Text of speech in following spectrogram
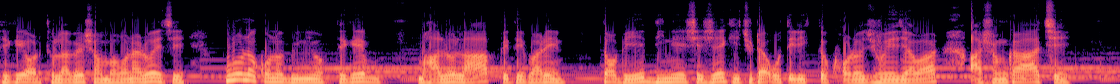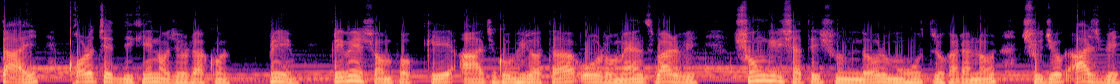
থেকে অর্থ লাভের সম্ভাবনা রয়েছে। পুরনো কোনো বিনিয়োগ থেকে ভালো লাভ পেতে পারেন। তবে দিনের শেষে কিছুটা অতিরিক্ত খরচ হয়ে যাওয়ার আশঙ্কা আছে। তাই খরচের দিকে নজর রাখুন। প্রেম, প্রেমের সম্পর্কে আজ গভীরতা ও রোম্যান্স বাড়বে। সঙ্গীর সাথে সুন্দর মুহূর্ত কাটানোর সুযোগ আসবে।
